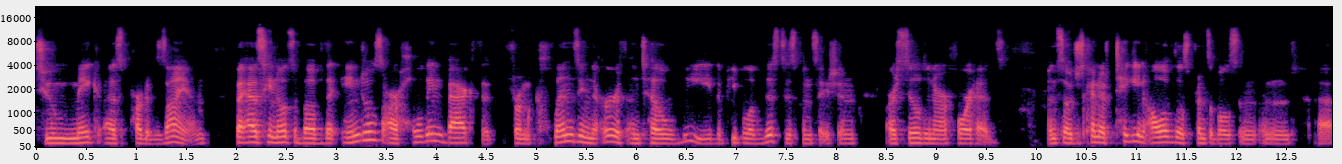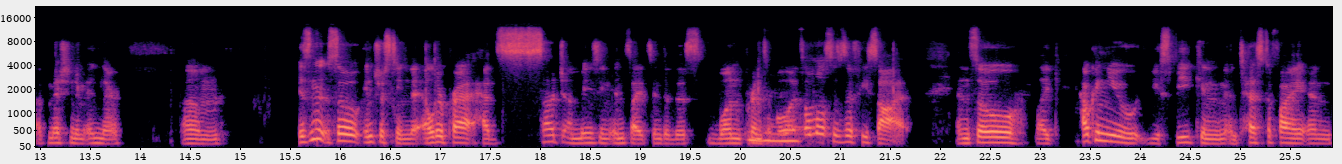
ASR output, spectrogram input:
to make us part of zion But as he notes above, the angels are holding back the, from cleansing the earth until we, the people of this dispensation, are sealed in our foreheads. And so just kind of taking all of those principles and, and uh, meshing them in there. Um, isn't it so interesting that Elder Pratt had such amazing insights into this one principle? Mm-hmm. It's almost as if he saw it. And so, like, how can you you speak and, and testify and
